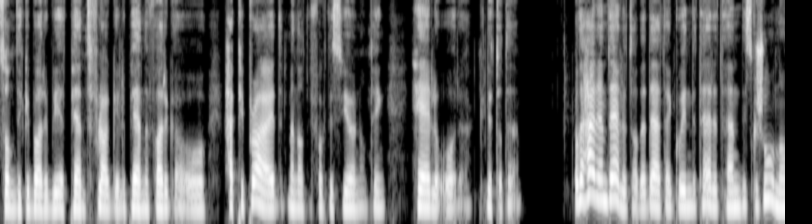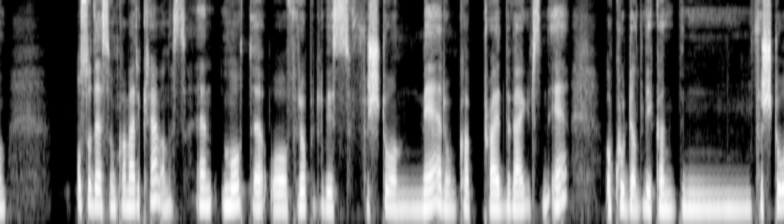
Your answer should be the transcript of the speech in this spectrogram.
sånn det ikke bare blir et pent flagg eller pene farger og happy pride, men at vi faktisk gjør noe hele året knytta til det. Og det her er en del av det, det jeg tenker å invitere til en diskusjon om også det som kan være krevende. En måte å forhåpentligvis forstå mer om hva pride-bevegelsen er, og hvordan vi kan forstå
